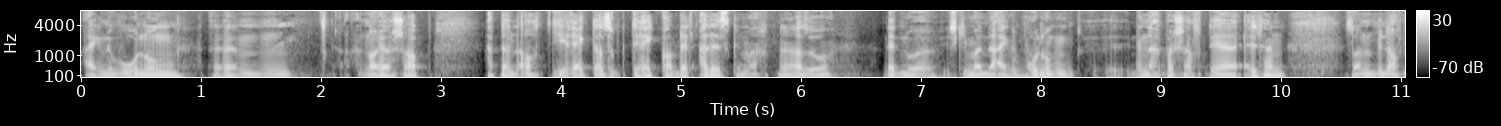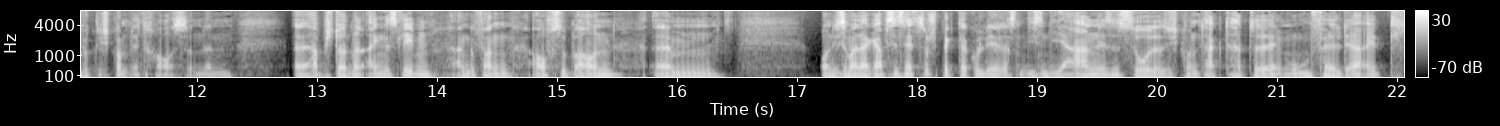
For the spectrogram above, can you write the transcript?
eigene Wohnung, ähm, neuer Shop. Hab dann auch direkt, also direkt komplett alles gemacht. Ne? Also nicht nur, ich gehe mal in eine eigene Wohnung in der Nachbarschaft der Eltern, sondern bin auch wirklich komplett raus. Und dann äh, habe ich dort mein eigenes Leben angefangen aufzubauen. Ähm, und ich sag mal, da gab es jetzt nicht so spektakuläres. In diesen Jahren ist es so, dass ich Kontakt hatte im Umfeld der IT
